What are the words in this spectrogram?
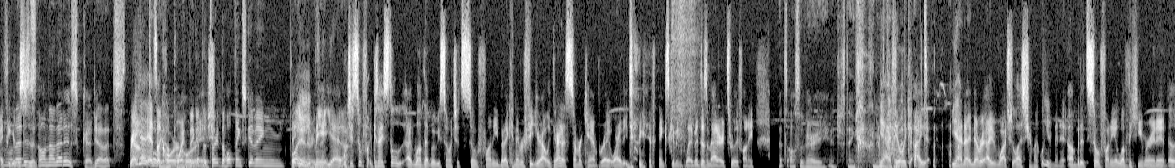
I figure oh, this that is, is, a oh no, that is good. Yeah, that's Right, yeah, it's like on horror- point. They got horror-ish. the the whole Thanksgiving play and eat me- everything. yeah, which is so fun because I still I love that movie so much. It's so funny, but I can never figure out like they're at a summer camp, right? Why are they doing a Thanksgiving play? But it doesn't matter. It's really funny. That's also very interesting. never yeah, I feel like I, yeah, and I never, I watched it last year. I'm like, wait a minute, um, but it's so funny. I love the humor in it. Uh,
